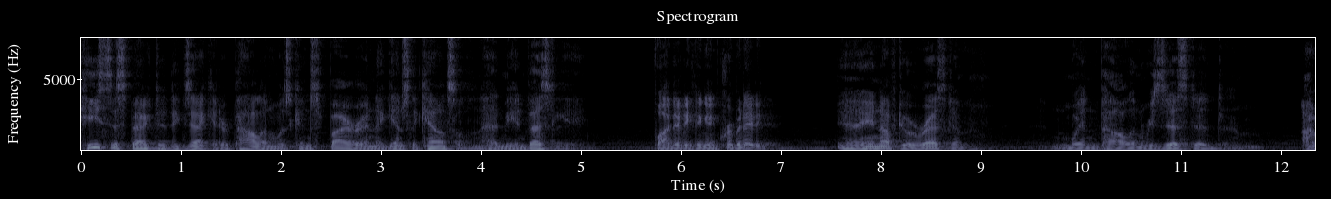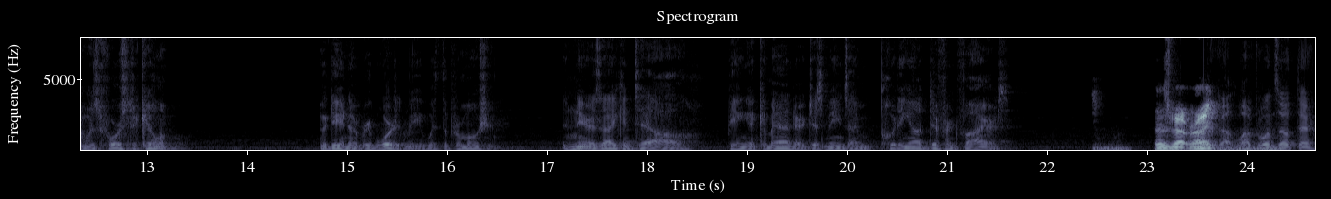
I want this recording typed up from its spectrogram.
He suspected Executor Pallin was conspiring against the Council and had me investigate. Find anything incriminating? Yeah, enough to arrest him. And when Pallin resisted, um, I was forced to kill him. Udina rewarded me with the promotion. And near as I can tell, being a commander just means I'm putting out different fires. That's about right. You got loved ones out there?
